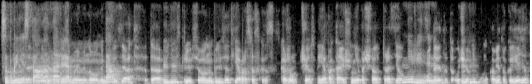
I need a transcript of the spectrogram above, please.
с Афганистана, ну, наверное. Именно он и да? будет взят, да, угу. скорее всего, он и будет взят. Я просто скажу честно, я пока еще не прочитал этот раздел. Не видели. Вот этот учебник, угу. он ко мне только едет.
